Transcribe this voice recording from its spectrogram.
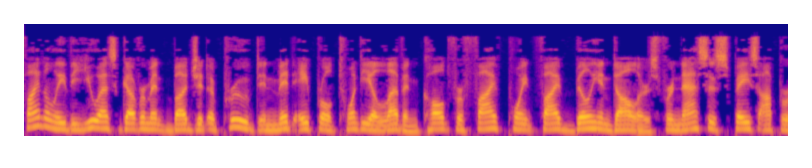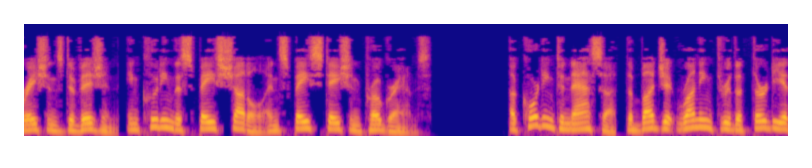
Finally the U.S. government budget approved in mid-April 2011 called for $5.5 billion for NASA's Space Operations Division, including the Space Shuttle and Space Station programs. According to NASA, the budget running through 30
